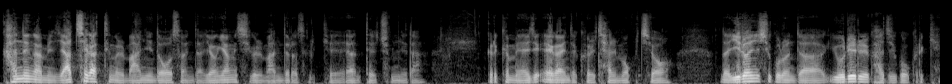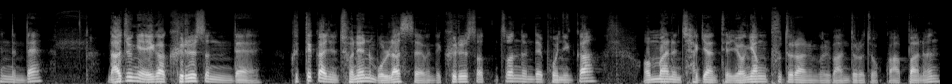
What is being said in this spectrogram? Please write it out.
가능하면 야채 같은 걸 많이 넣어서 이제 영양식을 만들어서 이렇게 애한테 줍니다. 그렇게 하면 애가 이제 그걸 잘 먹죠. 이런 식으로 이제 요리를 가지고 그렇게 했는데 나중에 애가 글을 썼는데 그때까지는 전에는 몰랐어요. 근데 글을 썼, 썼는데 보니까 엄마는 자기한테 영양푸드라는 걸 만들어줬고 아빠는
